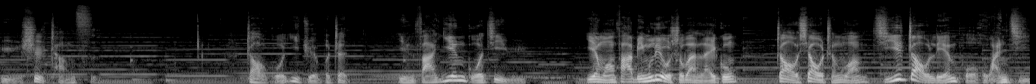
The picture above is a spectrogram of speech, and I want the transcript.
与世长辞。赵国一蹶不振，引发燕国觊觎。燕王发兵六十万来攻，赵孝成王急召廉颇还击，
